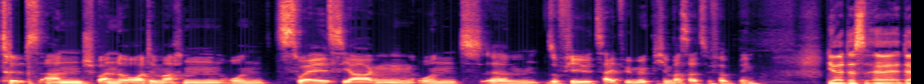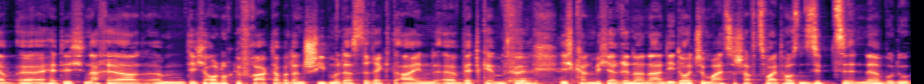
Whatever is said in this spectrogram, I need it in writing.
Trips an spannende Orte machen und Swells jagen und ähm, so viel Zeit wie möglich im Wasser zu verbringen. Ja, das äh, da äh, hätte ich nachher ähm, dich auch noch gefragt, aber dann schieben wir das direkt ein. Äh, Wettkämpfe. ich kann mich erinnern an die deutsche Meisterschaft 2017, ne, wo du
